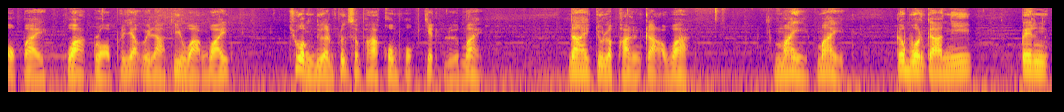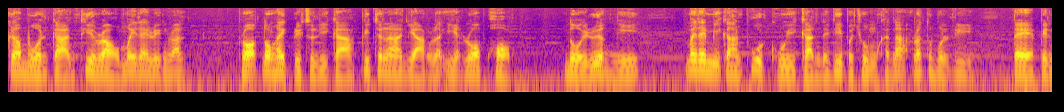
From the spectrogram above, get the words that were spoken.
ออกไปกว่ากรอบระยะเวลาที่วางไว้ ช่วงเดือนพฤษภาคม 67 หรือไม่ นายจุลพันธ์กล่าวว่า ไม่ไม่ กระบวนการนี้ เป็นกระบวนการที่เราไม่ได้เร่งรัด เพราะต้องให้กฤษฎีกาพิจารณาอย่างละเอียดรอบคอบ โดยเรื่องนี้ไม่ได้มีการพูดคุยกันในที่ประชุมคณะรัฐมนตรี แต่เป็น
